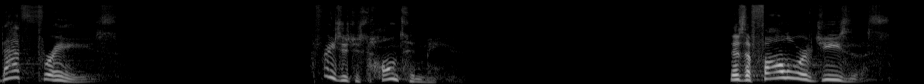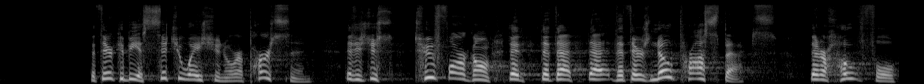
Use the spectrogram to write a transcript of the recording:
that phrase, that phrase has just haunted me. There's a follower of Jesus, that there could be a situation or a person that is just too far gone, that, that, that, that, that there's no prospects that are hopeful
